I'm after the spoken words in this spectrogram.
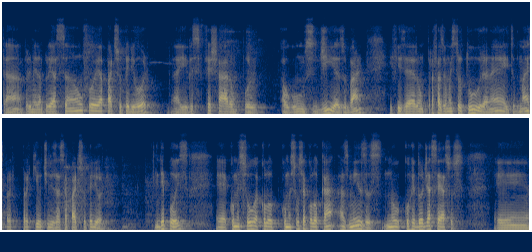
Tá? A primeira ampliação foi a parte superior, aí eles fecharam por alguns dias o bar e fizeram para fazer uma estrutura né, e tudo mais para que utilizasse a parte superior. E depois é, começou a começou-se a colocar as mesas no corredor de acessos é,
